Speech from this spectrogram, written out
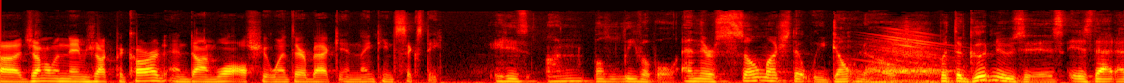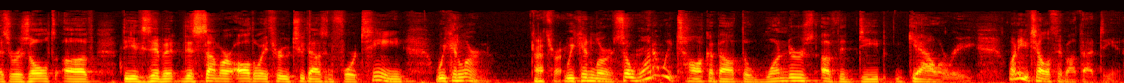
A gentleman named Jacques Piccard and Don Walsh, who went there back in 1960. It is unbelievable, and there's so much that we don't know. But the good news is, is that as a result of the exhibit this summer, all the way through 2014, we can learn. That's right. We can learn. So why don't we talk about the Wonders of the Deep Gallery? Why don't you tell us about that, Dee Anne?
